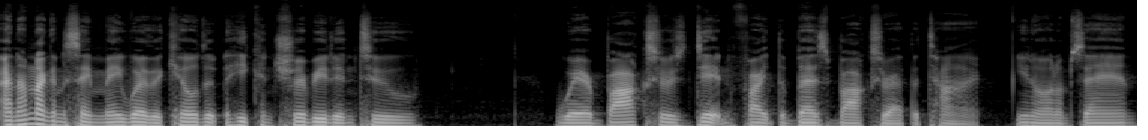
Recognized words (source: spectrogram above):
And I'm not gonna say Mayweather killed it, but he contributed to where boxers didn't fight the best boxer at the time. You know what I'm saying?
